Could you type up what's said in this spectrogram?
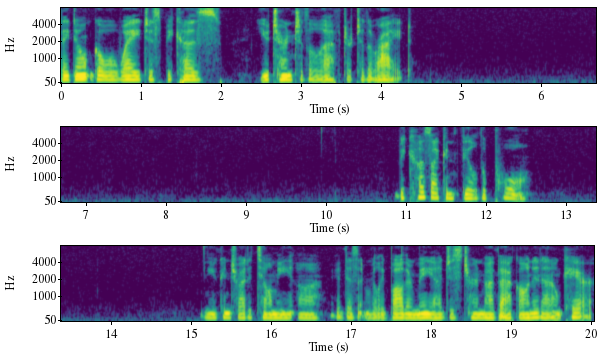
They don't go away just because you turn to the left or to the right. Because I can feel the pull. You can try to tell me uh, it doesn't really bother me. I just turn my back on it. I don't care.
